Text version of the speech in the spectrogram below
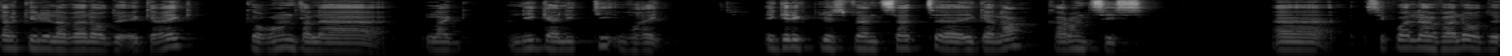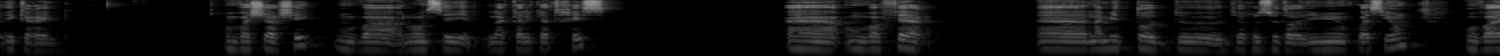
calculer la valeur de y que rend la, la l'égalité vraie y plus 27 égale à 46 euh, c'est quoi la valeur de y on va chercher on va lancer la calculatrice euh, on va faire euh, la méthode de, résoudre une équation, on va,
